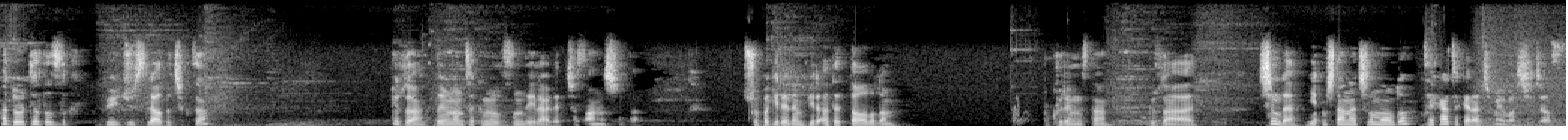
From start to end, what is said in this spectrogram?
Ha 4 yıldızlık büyücü silahı da çıktı. Güzel. Diana'nın takım yıldızını da ilerleteceğiz. Anlaşıldı. Shop'a girelim. Bir adet daha alalım. Bu küremizden. Güzel. Şimdi 70 tane açılım oldu. Teker teker açmaya başlayacağız.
